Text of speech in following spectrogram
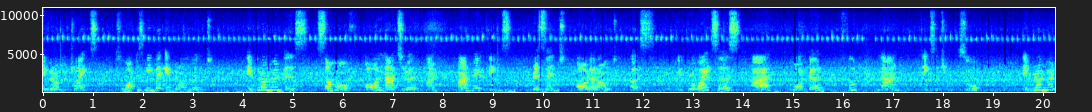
environment rights. So what is mean by environment? Environment is sum of all natural and man-made things present all around us. It provides us air, water, food, land, etc. So, environment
